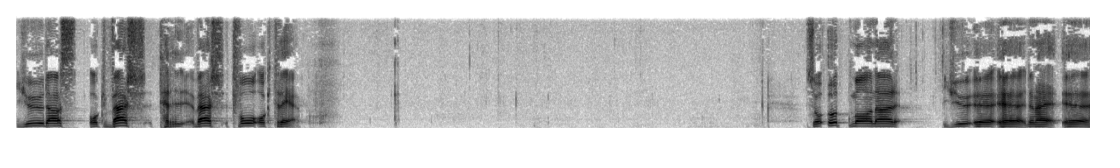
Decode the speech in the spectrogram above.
Judas och vers vers 2 och 3. Så uppmanar ju, eh, eh, den här eh,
